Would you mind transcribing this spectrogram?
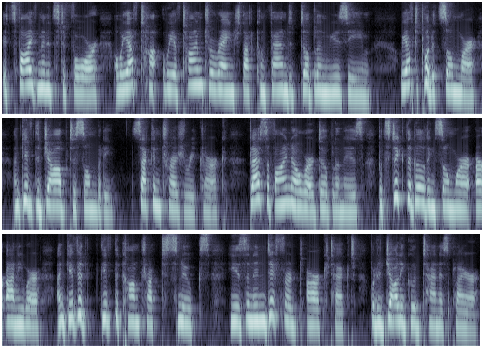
it's five minutes to four, and we have, we have time to arrange that confounded Dublin Museum. We have to put it somewhere and give the job to somebody. Second Treasury Clerk. Bless if I know where Dublin is, but stick the building somewhere or anywhere and give it give the contract to Snooks. He is an indifferent architect, but a jolly good tennis player,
